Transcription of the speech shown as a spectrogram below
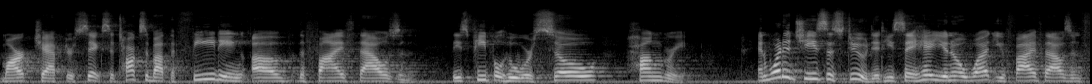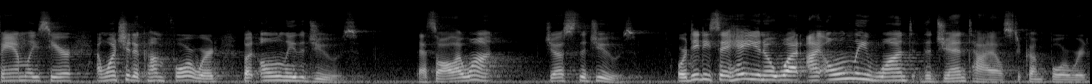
Mark chapter 6, it talks about the feeding of the 5,000, these people who were so hungry. And what did Jesus do? Did he say, hey, you know what, you 5,000 families here, I want you to come forward, but only the Jews? That's all I want, just the Jews. Or did he say, hey, you know what? I only want the Gentiles to come forward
